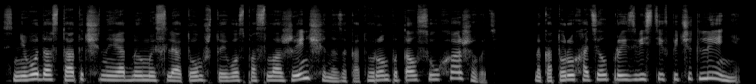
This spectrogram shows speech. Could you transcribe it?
С него достаточно и одной мысли о том, что его спасла женщина, за которой он пытался ухаживать, на которую хотел произвести впечатление.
